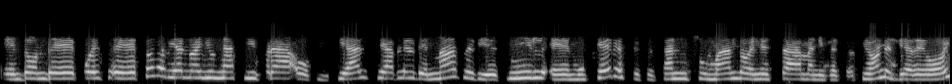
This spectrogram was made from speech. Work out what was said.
en donde pues eh, todavía no hay una cifra oficial, se habla de más de 10 mil eh, mujeres que se están sumando en esta manifestación el día de hoy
